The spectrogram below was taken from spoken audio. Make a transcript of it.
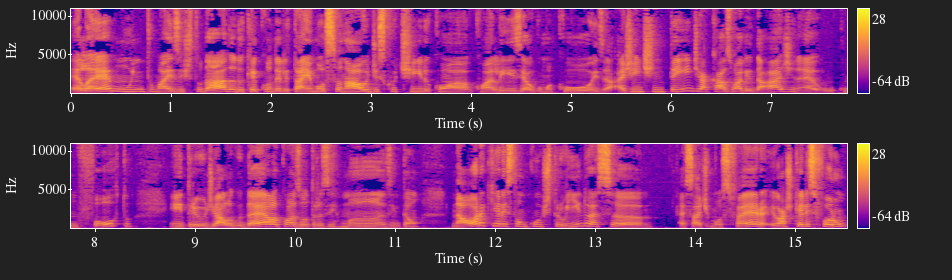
ela é muito mais estudada do que quando ele está emocional discutindo com a, com a Liz alguma coisa. A gente entende a casualidade, né, o conforto entre o diálogo dela com as outras irmãs. Então, na hora que eles estão construindo essa, essa atmosfera, eu acho que eles foram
